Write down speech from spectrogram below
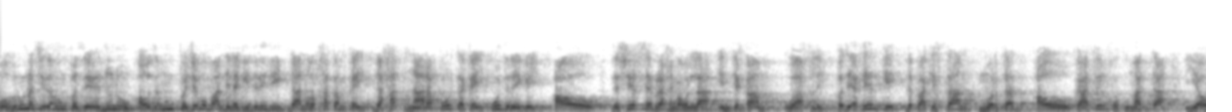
مهرونه چې زموږ په ذهنونو او زموږ په ژبو باندې لګېدلي دي دا نور ختم کړئ، د حق ناره پورته کړئ، ودرېږئ او د شیخ صاحب رحمه الله انتقام واخلئ. په دې اخېر کې د پاکستان مرتد او کافر حکومت ته یو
